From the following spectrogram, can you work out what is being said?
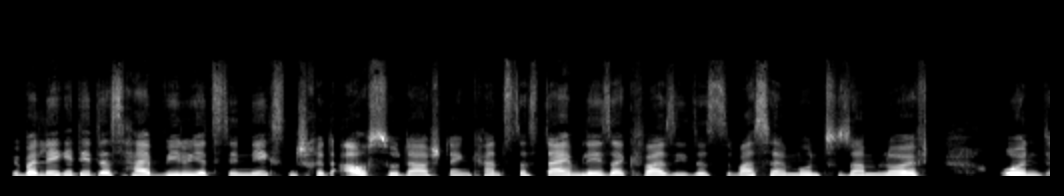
Überlege dir deshalb, wie du jetzt den nächsten Schritt auch so darstellen kannst, dass deinem Leser quasi das Wasser im Mund zusammenläuft. Und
